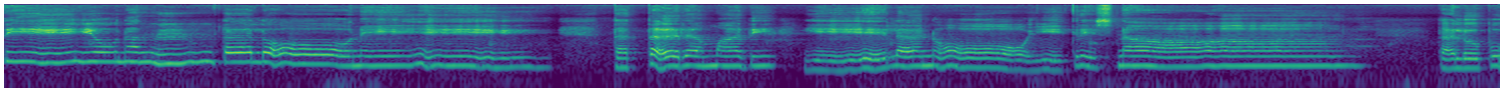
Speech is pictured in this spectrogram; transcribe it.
తీయునంతలోనే తత్తరమది ఏలనోయి కృష్ణ తలుపు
